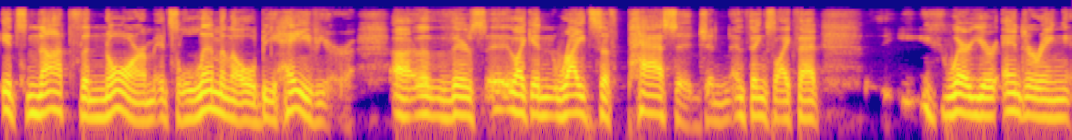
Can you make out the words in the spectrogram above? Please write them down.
it's not the norm, it's liminal behavior. Uh, there's uh, like in rites of passage and, and things like that, where you're entering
